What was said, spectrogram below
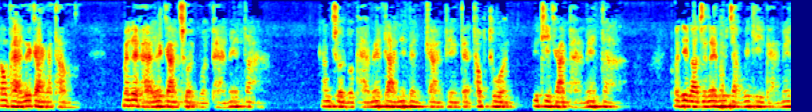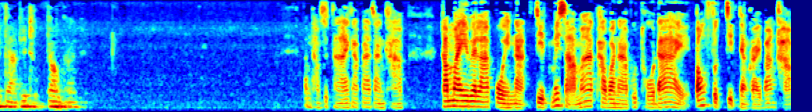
ต้องแผ่ด้วยการกระทำ ไม่ได้แผ่ด้วยการสวดบทแผ่เมตตา การสวดบทแผ่เมตตานี้เป็นการเพียงแต่ทบทวนวิธีการแผ่เมตตา เพื่อที่เราจะได้รู้จักวิธีแผ่เมตตาที่ถูกต้องนั้นคำถามสุดท้ายครับอาจารย์ครับทำไมเวลาป่วยหนักจิตไม่สามารถภาวนาพุทโธได้ ต้องฝึกจิตอย่างไรบ้างครับ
